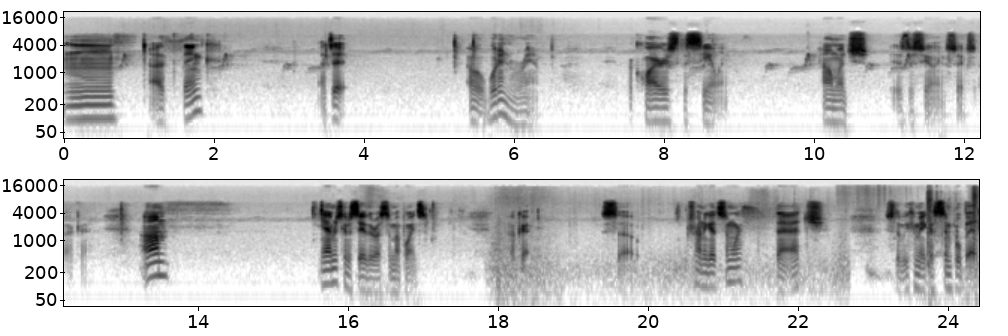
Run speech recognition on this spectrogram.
Mm, I think that's it. Oh, wooden ramp requires the ceiling. How much is the ceiling? Six. Okay. Um. Yeah, I'm just gonna save the rest of my points. Okay. So, I'm trying to get some more thatch so that we can make a simple bed.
